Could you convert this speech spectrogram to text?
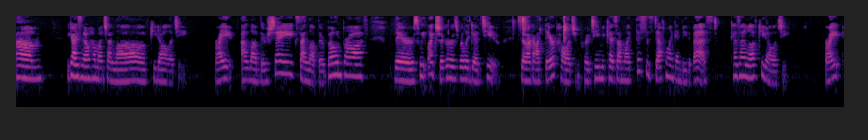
um, you guys know how much I love Ketologie, right? I love their shakes. I love their bone broth. Their sweet like sugar is really good too. So I got their collagen protein because I'm like, this is definitely going to be the best because I love Ketologie, right?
